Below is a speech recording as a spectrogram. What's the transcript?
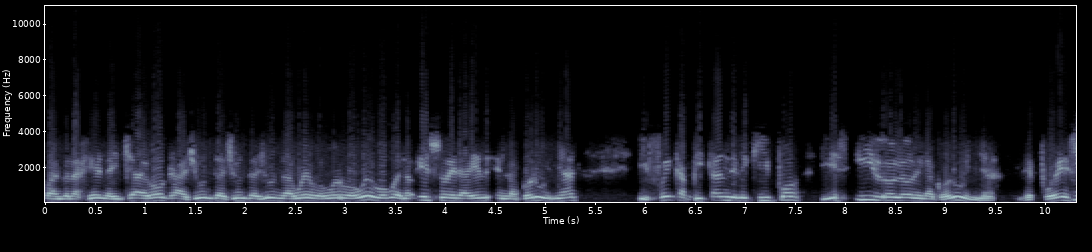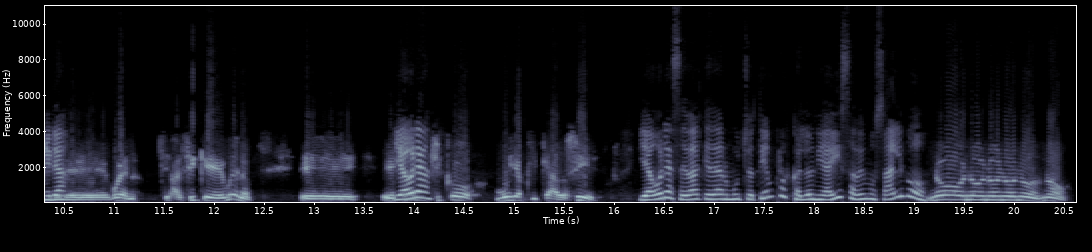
cuando la gente, la hinchada de boca, yunta, yunta, yunta, huevo, huevo, huevo, bueno, eso era él en La Coruña y fue capitán del equipo y es ídolo de La Coruña. Después, eh, bueno, así que bueno, eh, es un chico muy aplicado, sí. ¿Y ahora se va a quedar mucho tiempo Scaloni ahí? ¿Sabemos algo? No, no, no, no, no, no.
